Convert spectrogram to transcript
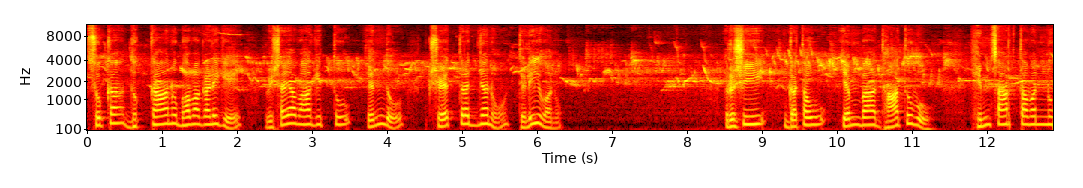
ಸುಖ ದುಃಖಾನುಭವಗಳಿಗೆ ವಿಷಯವಾಗಿತ್ತು ಎಂದು ಕ್ಷೇತ್ರಜ್ಞನು ತಿಳಿಯುವನು. ಋಷಿ ಗತೌ ಎಂಬ ಧಾತುವು ಹಿಂಸಾರ್ಥವನ್ನು,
